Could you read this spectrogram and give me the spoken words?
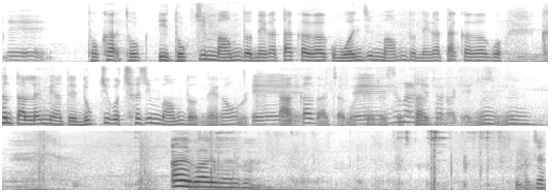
네 독하, 독, 이 독진 마음도 내가 닦아가고 원진 마음도 내가 닦아가고 큰 딸내미한테 눅지고 처진 마음도 내가 오늘 네. 닦아가자고 네, 그랬었다고. 해맑게 자라게 해주세요. 응, 응. 아이고 아이고 아이고. 가자.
